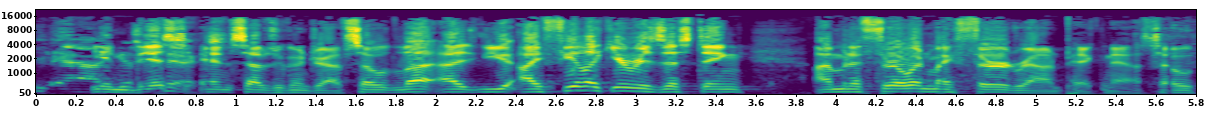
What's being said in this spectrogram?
Yeah, in this picks. and subsequent drafts. So uh, you, I feel like you're resisting. I'm going to throw in my third round pick now. So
